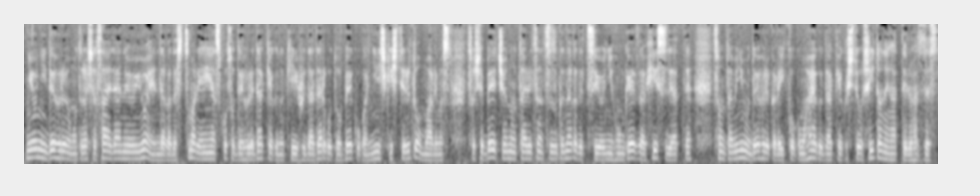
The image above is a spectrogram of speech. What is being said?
日本にデフレをもたらした最大の要因は円高です。つまり円安こそデフレ脱却の切り札であることを米国は認識していると思われます。そして米中の対立が続く中で強い日本経済は必須であって、そのためにもデフレから一刻も早く脱却してほしいと願っているはずです。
